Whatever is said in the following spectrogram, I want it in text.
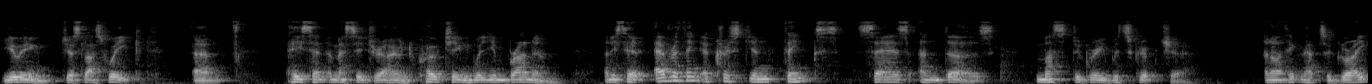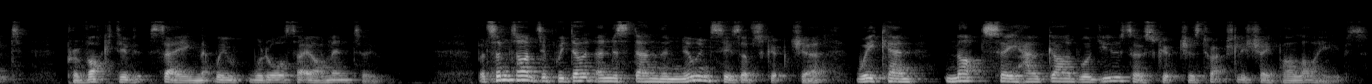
Ewing, just last week, um, he sent a message around quoting William Branham, and he said, Everything a Christian thinks, says, and does must agree with scripture. And I think that's a great provocative saying that we would all say amen to. But sometimes if we don't understand the nuances of scripture, we can not see how God will use those scriptures to actually shape our lives.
